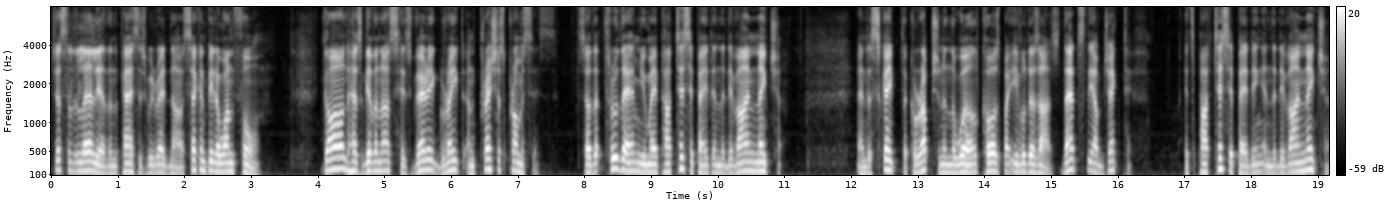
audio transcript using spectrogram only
just a little earlier than the passage we read now 2 Peter 1 4. God has given us his very great and precious promises, so that through them you may participate in the divine nature and escape the corruption in the world caused by evil desires. That's the objective. It's participating in the divine nature.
